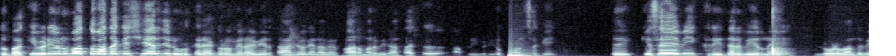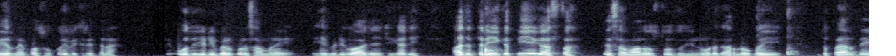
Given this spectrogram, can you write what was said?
ਸੋ ਬਾਕੀ ਵੀਡੀਓ ਨੂੰ ਵੱਧ ਤੋਂ ਵੱਧ ਅੱਗੇ ਸ਼ੇਅਰ ਜ਼ਰੂਰ ਕਰਿਆ ਕਰੋ ਮੇਰਾ ਵੀਰ ਤਾਂ ਜੋ ਕਿ ਨਵੇਂ ਫਾਰਮਰ ਵੀਰਾਂ ਤੱਕ ਆਪਣੀ ਵੀਡੀਓ ਪਹੁੰਚ ਸਕੇ। ਤੇ ਕਿਸੇ ਵੀ ਖਰੀਦਦਾਰ ਵੀਰ ਨੇ ਲੋੜਵੰਦ ਵੀਰ ਨੇ ਪਸ਼ੂ ਕੋਈ ਵੀ ਖਰੀਦਣਾ ਹੈ, ਤੇ ਉਹਦੀ ਜਿਹੜੀ ਬਿਲਕੁਲ ਸਾਹਮਣੇ ਇਹ ਵੀਡੀਓ ਆ ਜਾਏ ਠੀਕ ਹੈ ਜੀ। ਅੱਜ ਤਰੀਕ 30 ਅਗਸਤ ਤੇ ਸਮਾਂ ਦੋਸਤੋ ਤੁਸੀਂ ਨੋਟ ਕਰ ਲਓ ਕੋਈ ਦੁਪਹਿਰ ਦੇ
